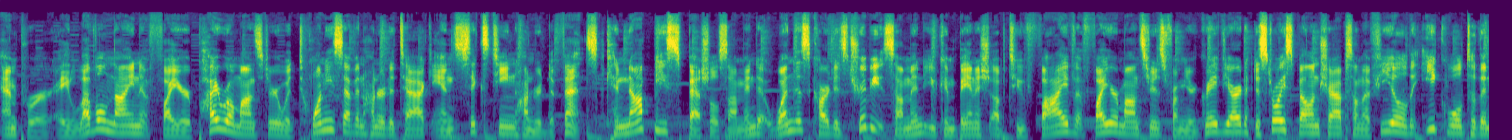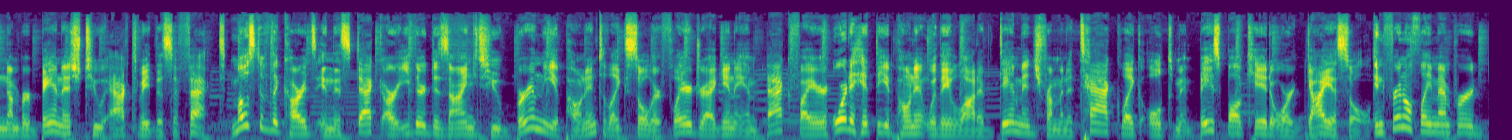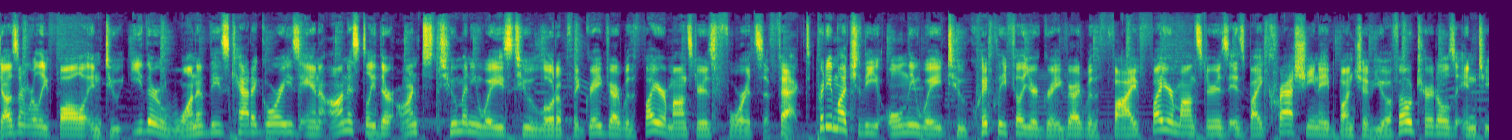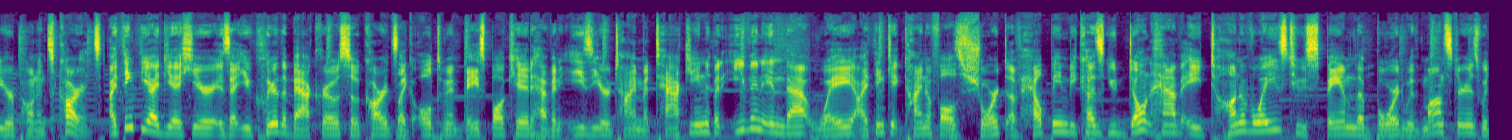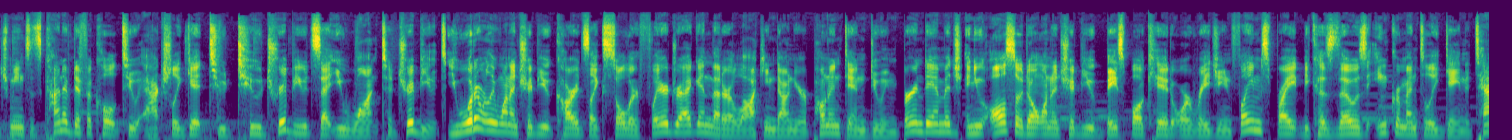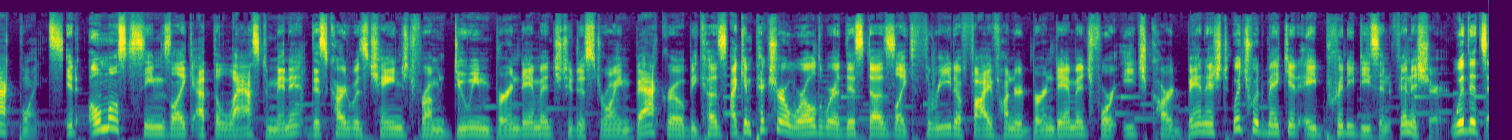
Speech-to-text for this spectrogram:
Emperor, a level 9 fire pyro monster with 2700 attack and 1600 defense. Cannot be special summoned, when this card is tribute summoned, you can banish up to 5 fire monsters from your graveyard, destroy spell and traps on the field equal to the number banished to activate this effect. Most of the cards in this deck are either designed to burn the opponent like Solar Flare Dragon and Backfire, or to hit the opponent with a lot of damage from an attack like Ultimate Baseball Kid or Gaia Soul. Infernal Flame Emperor doesn't really fall into either one of these categories, and honestly there aren't too many ways to load up the graveyard with fire monsters for its effect. Pretty much the only way to quickly fill your graveyard with 5 fire monsters is by crashing a bunch of UFO turtles into your opponent's cards. I think the idea here is that you clear the back row so cards like Ultimate Baseball Kid have an easier time attacking, but even in that way, I think it kind of falls short of helping because you don't have a ton of ways to spam the board with monsters, which means it's kind of difficult to actually get to two tributes that you want to tribute. You wouldn't really want to tribute cards like Solar Flare Dragon that are locking down your opponent and doing burn damage, and you also don't want to tribute Baseball Kid or Raging Flame Sprite because those incrementally gain attack points. It almost seems like at the last minute, this card was changed from doing burn damage to destroying back row because I can picture a world where this does like 3 to 500 burn damage for each card banished, which would make it a pretty decent finisher. With its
